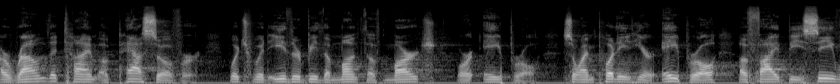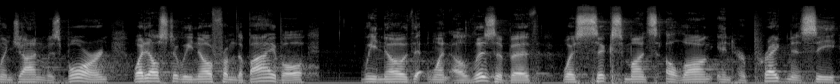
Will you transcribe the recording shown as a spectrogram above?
around the time of Passover, which would either be the month of March or April. So I'm putting here April of 5 BC when John was born. What else do we know from the Bible? We know that when Elizabeth was six months along in her pregnancy,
